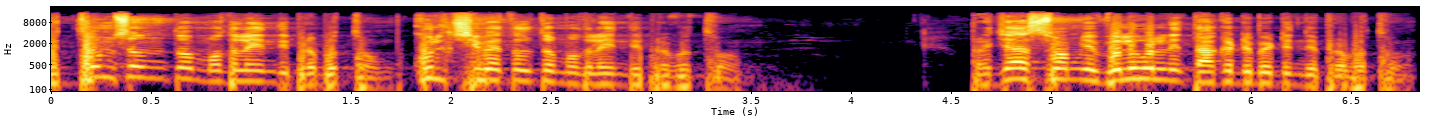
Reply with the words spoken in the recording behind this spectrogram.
విధ్వంసంతో మొదలైంది ప్రభుత్వం. కూల్చివేతలతో మొదలైంది ప్రభుత్వం. ప్రజాస్వామ్య విలువల్ని తాకట్టు పెట్టింది ప్రభుత్వం.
